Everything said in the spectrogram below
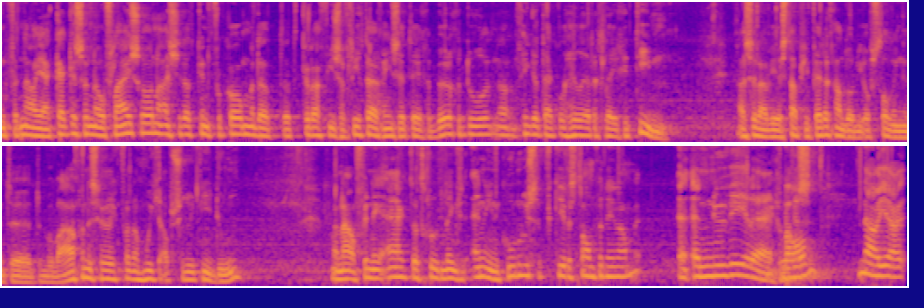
denk van, nou ja, kijk eens een no-fly zone. Als je dat kunt voorkomen, dat, dat Gaddafi zijn vliegtuig inzet tegen burgerdoelen... dan vind ik dat eigenlijk wel heel erg legitiem. Als ze nou weer een stapje verder gaan door die opstallingen te, te bewapenen... dan zeg ik van, dat moet je absoluut niet doen. Maar nou vind ik eigenlijk dat GroenLinks en in Koenloes de verkeerde standpunt innam. En, en nu weer eigenlijk. Waarom? Dus, nou ja,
